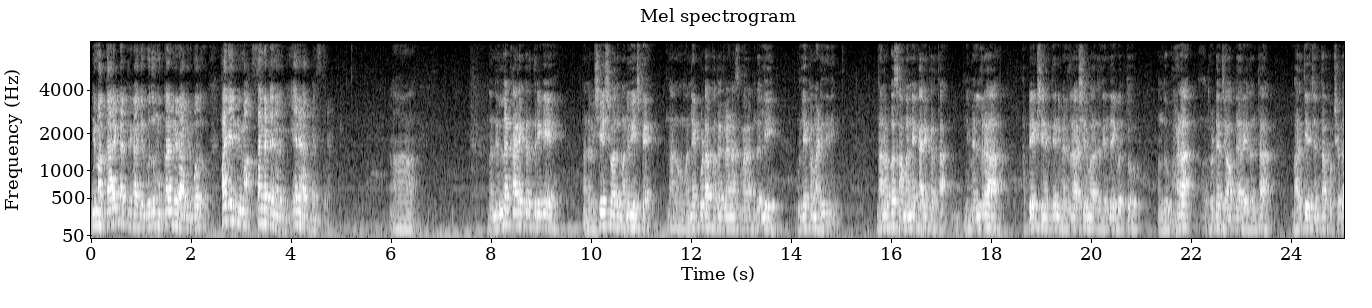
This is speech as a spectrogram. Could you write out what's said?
ನಿಮ್ಮ ಕಾರ್ಯಕರ್ತರಿಗಾಗಿರ್ಬೋದು ಮುಖಂಡರಿಗಾಗಿರ್ಬೋದು ಹಾಗೆ ನಿಮ್ಮ ಸಂಘಟನೆಯವರಿಗೆ ಏನು ಹೇಳಕ್ ಬಯಸ್ತೀರಾ? ಆ, ನನ್ನೆಲ್ಲ ಕಾರ್ಯಕರ್ತರಿಗೆ ನನ್ನ ವಿಶೇಷವಾದ ಮನವಿ ಇಷ್ಟೇ. ನಾನು ಮೊನ್ನೆ ಕೂಡ ಪದಗ್ರಹಣ ಸಮಾರಂಭದಲ್ಲಿ ಉಲ್ಲೇಖ ಮಾಡಿದ್ದೀನಿ. ನಾನೊಬ್ಬ ಸಾಮಾನ್ಯ ಕಾರ್ಯಕರ್ತ. ನಿಮ್ಮೆಲ್ಲರ ಅಪೇಕ್ಷೆಯಂತೆ, ನಿಮ್ಮೆಲ್ಲರ ಆಶೀರ್ವಾದದಿಂದ ಇವತ್ತು ಒಂದು ಬಹಳ ದೊಡ್ಡ ಜವಾಬ್ದಾರಿಯಾದಂಥ ಭಾರತೀಯ ಜನತಾ ಪಕ್ಷದ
